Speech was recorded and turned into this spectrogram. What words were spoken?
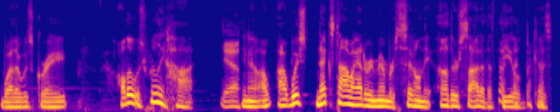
Weather was great, although it was really hot. Yeah. You know, I, I wish next time I got to remember to sit on the other side of the field because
